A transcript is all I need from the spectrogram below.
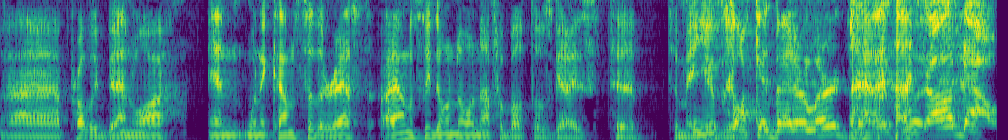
uh, probably Benoit. And when it comes to the rest, I honestly don't know enough about those guys to to make You it. Really... fucking better learn, Jared. Job now.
